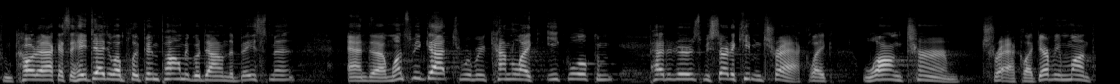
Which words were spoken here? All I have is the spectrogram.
from Kodak. I said, Hey, Dad, you want to play ping pong? We go down in the basement. And uh, once we got to where we were kind of like equal competitors, we started keeping track, like long term track. Like every month,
